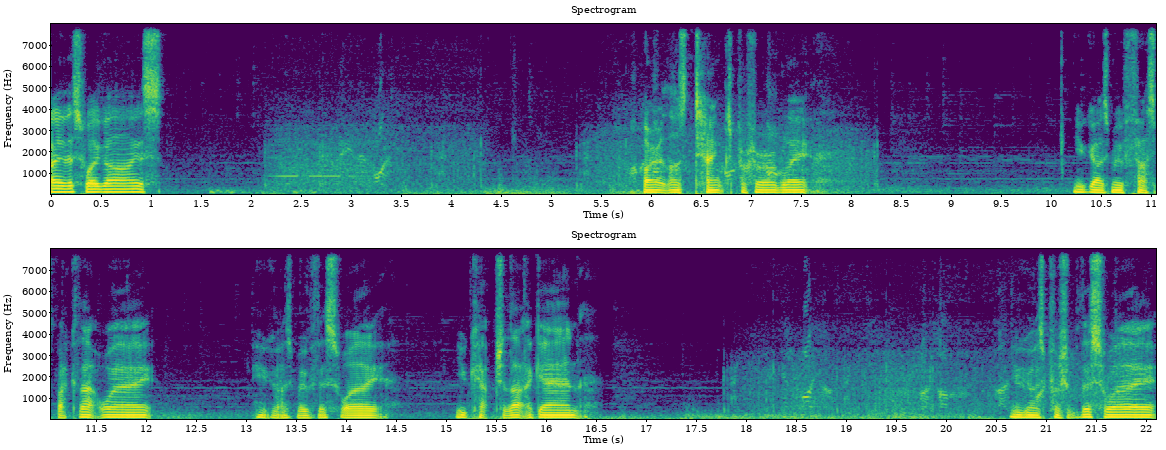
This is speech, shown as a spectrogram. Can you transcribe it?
Fire this way, guys. Fire at those tanks, preferably. You guys move fast back that way. You guys move this way. You capture that again. You guys push up this way.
